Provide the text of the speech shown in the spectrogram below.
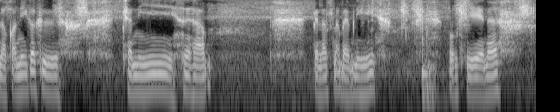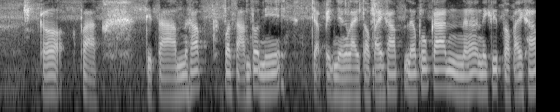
แล้วก็นี่ก็คือชะนีนะครับ เป็นลักษณะแบบนี้ โอเคนะ ก็ฝากติดตามนะครับว่าสามต้นนี้ จะเป็นอย่างไรต่อไปครับ แล้วพบกันนะฮะในคลิปต่อไปครับ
